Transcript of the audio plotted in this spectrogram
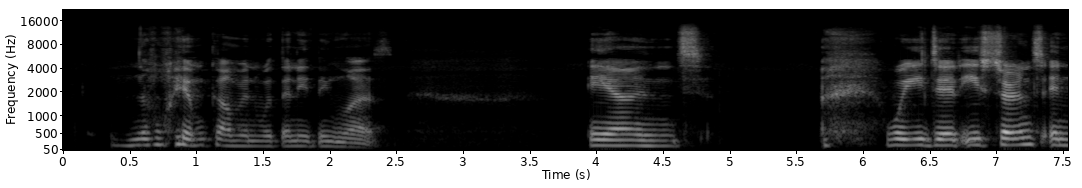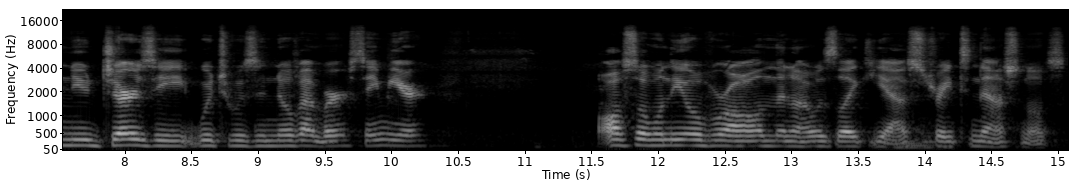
no way, I'm coming with anything less." And we did Easterns in New Jersey, which was in November, same year. Also won the overall, and then I was like, "Yeah, straight to nationals."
